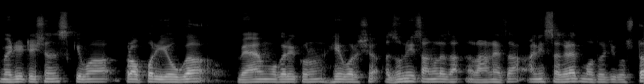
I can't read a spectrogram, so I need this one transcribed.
मेडिटेशन्स किंवा प्रॉपर योगा व्यायाम वगैरे करून हे वर्ष अजूनही चांगलं जा राहण्याचा आणि सगळ्यात महत्त्वाची गोष्ट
